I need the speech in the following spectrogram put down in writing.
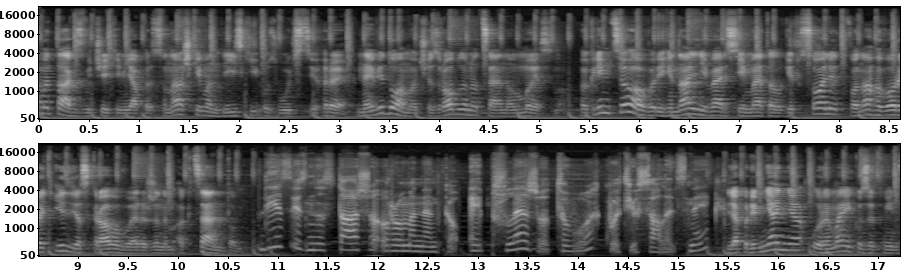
Саме так звучить ім'я персонажки в англійській озвучці гри. Невідомо, чи зроблено це навмисно. Окрім цього, в оригінальній версії Metal Gear Solid вона говорить із яскраво вираженим акцентом. This is Nastasha Romanenko. A pleasure to work with you, Solid Snake. Для порівняння у ремейку The Twin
